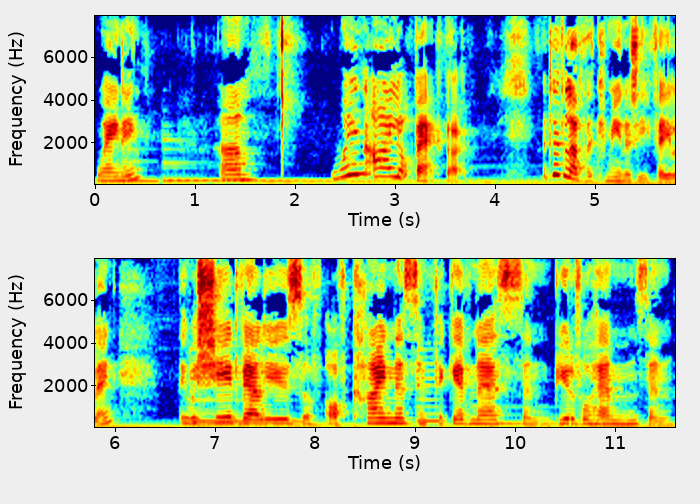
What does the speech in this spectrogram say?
waning. Um, when I look back, though, I did love the community feeling. There were shared values of, of kindness and forgiveness and beautiful hymns, and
